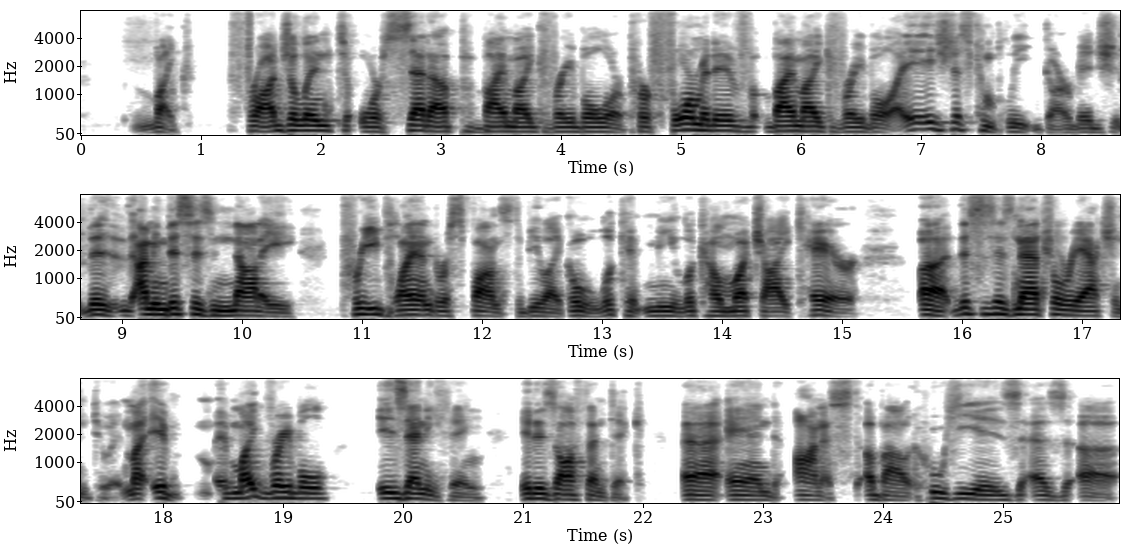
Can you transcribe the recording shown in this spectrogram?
like fraudulent or set up by Mike Vrabel or performative by Mike Vrabel is just complete garbage. This, I mean, this is not a pre-planned response to be like, "Oh, look at me, look how much I care." Uh, this is his natural reaction to it. My, if, if Mike Vrabel is anything, it is authentic uh, and honest about who he is as uh,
